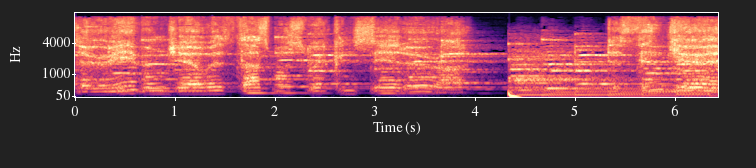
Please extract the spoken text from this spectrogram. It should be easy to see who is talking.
Speaker 1: Cerebrum jail with thoughts most would consider odd To think you're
